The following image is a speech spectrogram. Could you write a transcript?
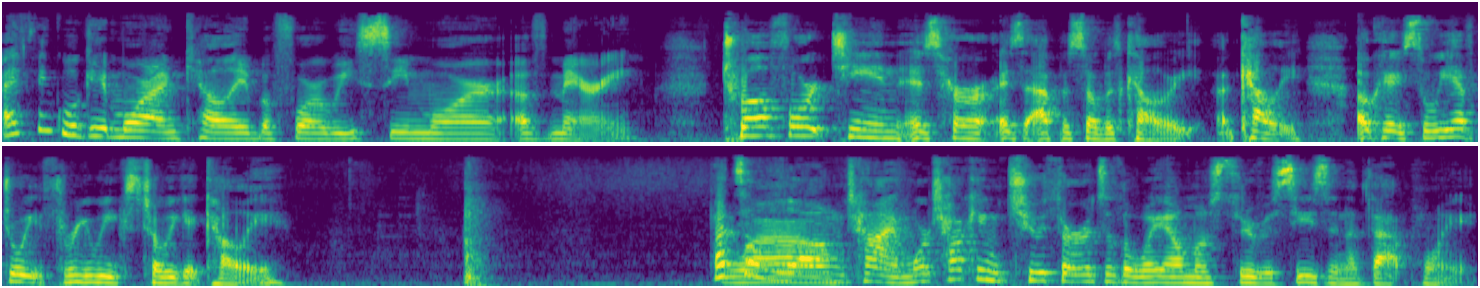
I think we'll get more on Kelly before we see more of Mary. Twelve fourteen is her is the episode with Kelly. Uh, Kelly. Okay, so we have to wait three weeks till we get Kelly. That's a long time. We're talking two thirds of the way almost through a season at that point.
